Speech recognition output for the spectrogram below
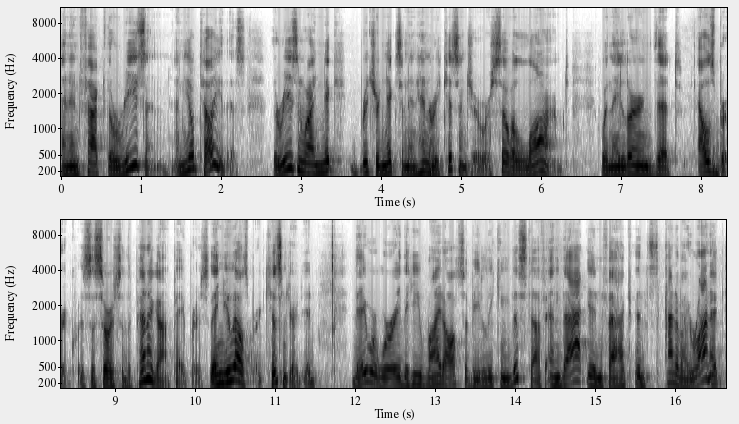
And in fact, the reason, and he'll tell you this, the reason why Nick, Richard Nixon and Henry Kissinger were so alarmed when they learned that Ellsberg was the source of the Pentagon Papers, they knew Ellsberg, Kissinger did. They were worried that he might also be leaking this stuff. And that, in fact, it's kind of ironic,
